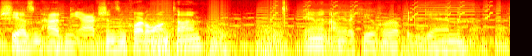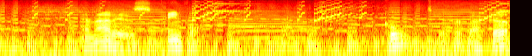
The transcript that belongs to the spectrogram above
she hasn't had any actions in quite a long time. Damn it, I gotta heal her up again. And that is painful. Cool, let's get her back up.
